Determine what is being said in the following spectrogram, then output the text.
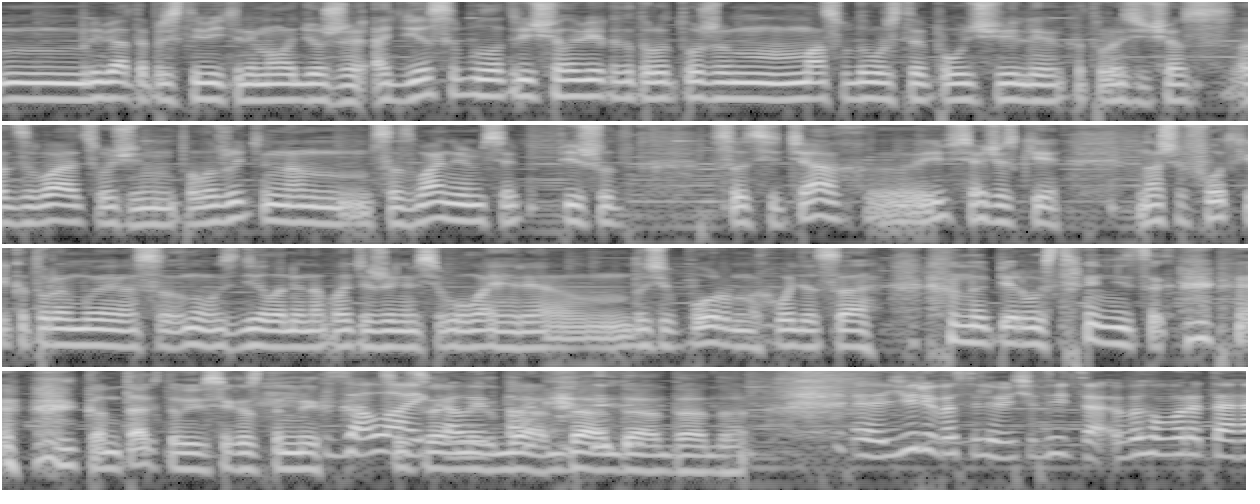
ребята, представители молодежи Одессы, было три человека, которые тоже массу удовольствия получили, которые сейчас отзываются очень положительно, созваниваемся, пишут в соцсетях и всячески наши фотки, которые мы ну, сделали на протяжении всего лагеря, до сих пор находятся на первых страницах контактов и всех остальных Залайкали, социальных. Так? Да, да, да, да, да. Юрій Васильович, дивіться, ви говорите,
